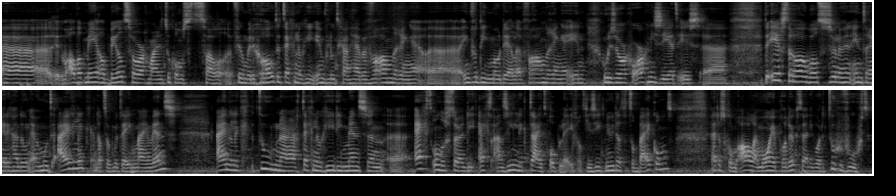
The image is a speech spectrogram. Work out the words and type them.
Uh, al wat meer op beeldzorg, maar in de toekomst zal veel meer de grote technologie invloed gaan hebben. Veranderingen uh, in verdienmodellen, veranderingen in hoe de zorg georganiseerd is. Uh, de eerste robots zullen hun intrede gaan doen en we moeten eigenlijk, en dat is ook meteen mijn wens, eindelijk toe naar technologie die mensen echt ondersteunt, die echt aanzienlijk tijd oplevert. Je ziet nu dat het erbij komt. Dus er komen allerlei mooie producten en die worden toegevoegd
